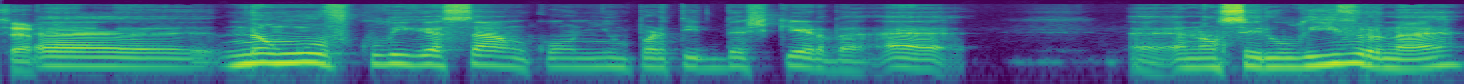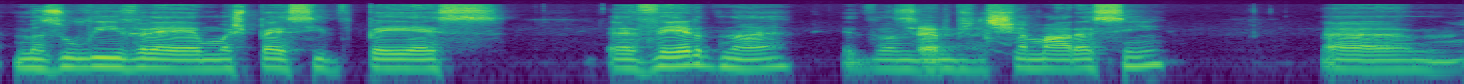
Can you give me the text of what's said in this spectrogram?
Uh, não houve coligação com nenhum partido da esquerda a, a não ser o Livre, não é? Mas o Livre é uma espécie de PS verde, não é? Vamos, vamos lhe chamar assim. Uh,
